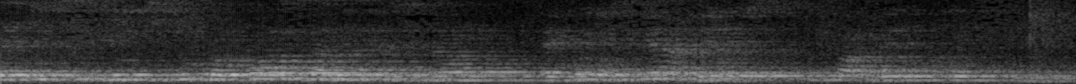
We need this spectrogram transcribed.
ele diz é o seguinte: que o propósito da vida cristã é conhecer a Deus e fazê-lo conhecido.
